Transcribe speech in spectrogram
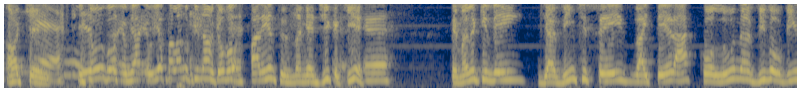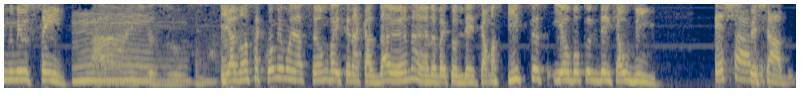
ok. É, então eu, vou, eu, já, eu ia falar no final, então eu vou, parênteses na minha dica aqui. É. Semana que vem, dia 26, vai ter a coluna Viva o Vinho número 100. Hum. Ai, Jesus. E a nossa comemoração vai ser na casa da Ana. A Ana vai providenciar umas pizzas e eu vou providenciar o vinho. Fechado. Fechado.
